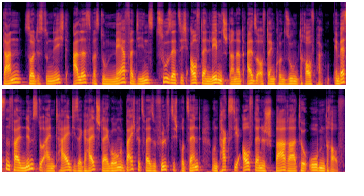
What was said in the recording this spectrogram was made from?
dann solltest du nicht alles, was du mehr verdienst, zusätzlich auf deinen Lebensstandard, also auf deinen Konsum draufpacken. Im besten Fall nimmst du einen Teil dieser Gehaltssteigerung, beispielsweise 50 Prozent, und packst die auf deine Sparrate obendrauf.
